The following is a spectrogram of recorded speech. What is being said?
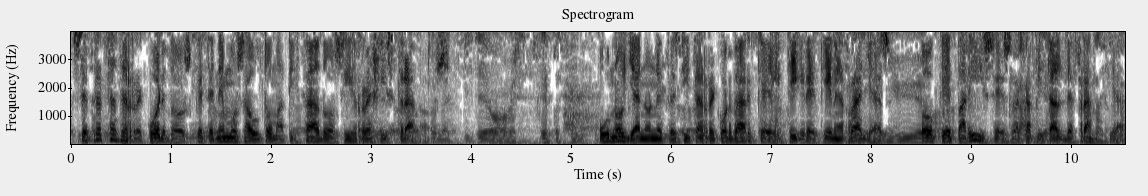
Se trata de recuerdos que tenemos automatizados y registrados. Uno ya no necesita recordar que el tigre tiene rayas o que París es la capital de Francia.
